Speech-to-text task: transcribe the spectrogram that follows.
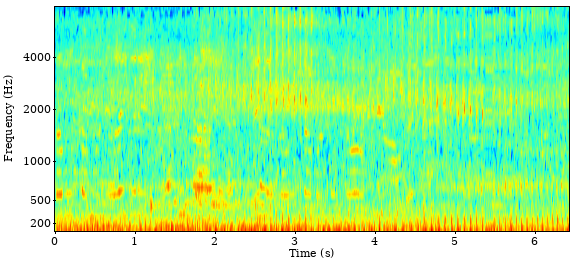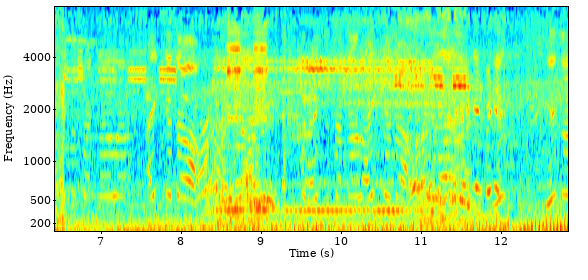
ప్రభుత్వం నుండి వైఖరి. కేంద్ర ప్రభుత్వం అందించో రైతు సంఘాల ఐక్యత రైతు సంఘాల ఐక్యత కేంద్ర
